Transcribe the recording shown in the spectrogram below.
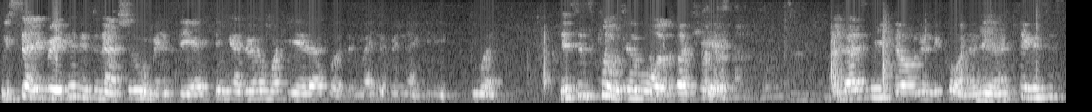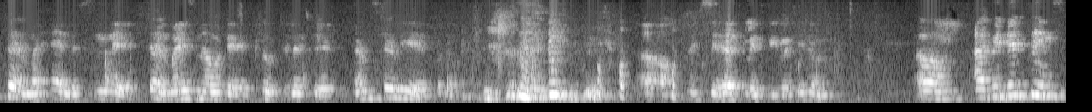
we celebrated International Women's Day. I think, I don't know what year that was. It might have been 1981. This is Clotilde Walcott here. And that's me down in the corner there. I'm saying this is Thelma Henderson there. Thelma is now there, Clotilde is there. I'm still here for now. um, I say that lately, but you know. Um, and we did things,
